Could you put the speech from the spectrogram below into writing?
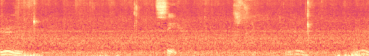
Mmm. Let's see. Mmm. Mmm.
